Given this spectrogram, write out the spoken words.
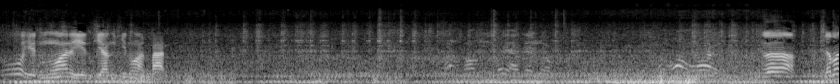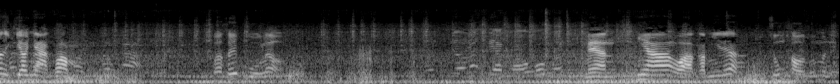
โอ้ เห็นงัวเลยเห็นเสียงกินหอดบ้านเออแล้วมันสิเกี่ยวยากความว่าเคยปลูกแล้วแมนเฮียว่ากับมีเด้อซุ้มเขาซุ้มมันนี่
